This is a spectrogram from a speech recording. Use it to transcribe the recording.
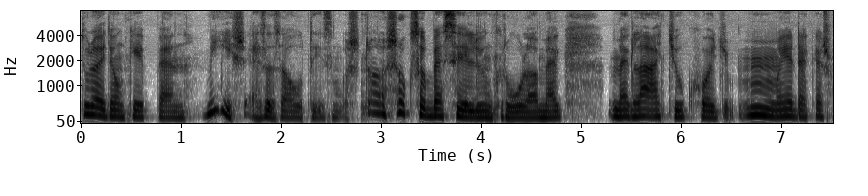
Tulajdonképpen mi is ez az autizmus? Sokszor beszélünk róla, meg, meg látjuk, hogy mm, érdekes,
